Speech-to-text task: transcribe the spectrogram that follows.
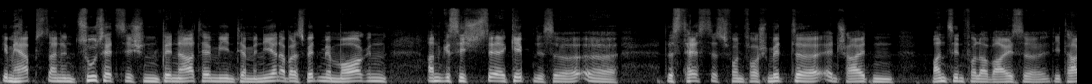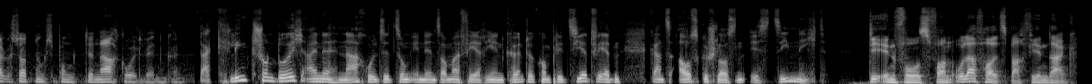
im Herbst einen zusätzlichen Plenartermin terminieren, aber das werden wir morgen angesichts der Ergebnisse äh, des Testes von Frau Schmidt äh, entscheiden, wann sinnvollerweise die Tagesordnungspunkte nachgeholt werden können. Da klingt schon durch, eine Nachholsitzung in den Sommerferien könnte kompliziert werden. Ganz ausgeschlossen ist sie nicht. Die Infos von Olaf Holzbach. Vielen Dank.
